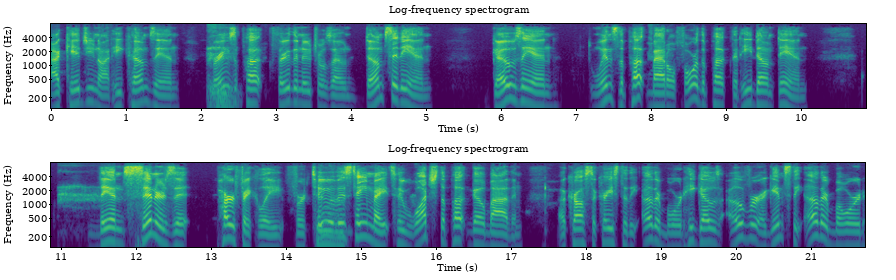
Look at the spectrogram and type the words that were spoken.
I kid you not. He comes in, brings the puck through the neutral zone, dumps it in, goes in, wins the puck battle for the puck that he dumped in, then centers it perfectly for two of Mhm. his teammates who watch the puck go by them across the crease to the other board. He goes over against the other board,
